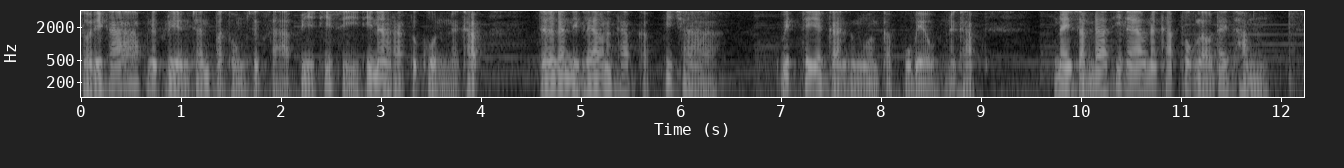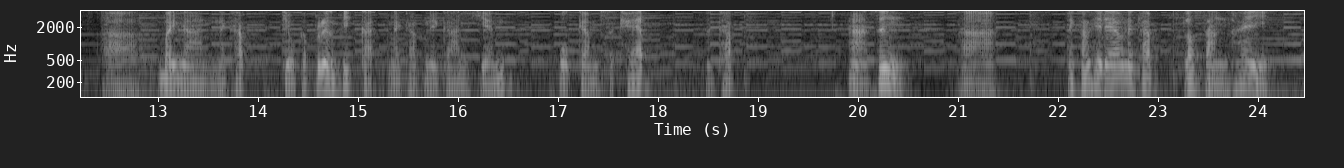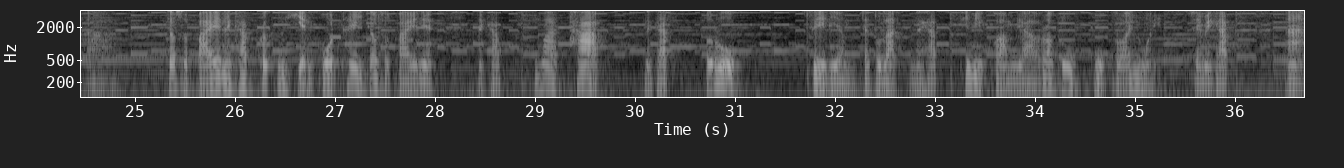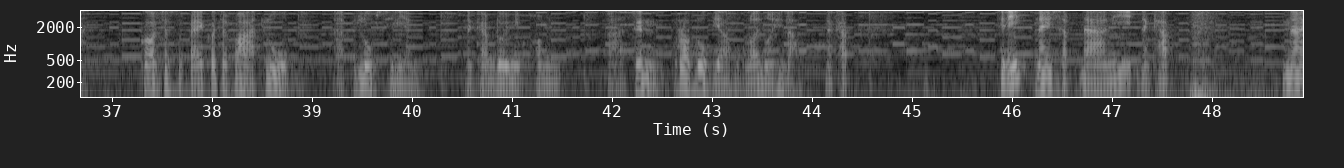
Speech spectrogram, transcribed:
สวัสดีครับ นักเรียนชั้นประถมศึกษาปีที่ 4 ที่น่ารักทุกคนนะครับ เจอกันอีกแล้วนะครับกับวิชาวิทยาการคำนวณกับครูเบลนะครับ ในสัปดาห์ที่แล้วนะครับ พวกเราได้ทำอ่าใบงานนะครับ เกี่ยวกับเรื่องพิกัดนะครับในการเขียนโปรแกรม s c a t นะครับอ่าซึ่งในครั้งที่แล้วนะครับ เราสั่งให้เจ้าสไปซ์นะครับก็คือเขียนโค้ดให้เจ้าสไปซ์เนี่ยนะครับวาดภาพ นะครับรูปสี่เหลี่ยมจัตุรัสนะครับที่มีความยาวรอบรูป 600 หน่วยใช่ไหมครับอ่าก็เจ้าสไปซก็จะวาดรูปเป็นรูปสี่เหลี่ยมนะครับโดยมีความเส้นรอบรูปยาว 600 หน่วยให้เรานะครับ ทีนี้ในสัปดาห์นี้นะครับใน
